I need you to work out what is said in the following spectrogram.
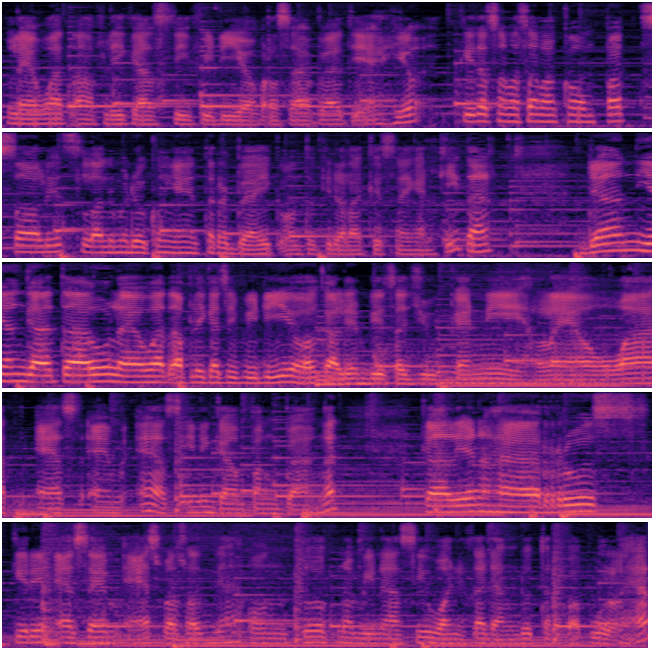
lewat aplikasi video persahabat ya. Yuk kita sama-sama kompak, solid, selalu mendukung yang terbaik untuk idola kesayangan kita. Dan yang nggak tahu lewat aplikasi video kalian bisa juga nih lewat SMS Ini gampang banget. Kalian harus kirim SMS maksudnya untuk nominasi wanita dangdut terpopuler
